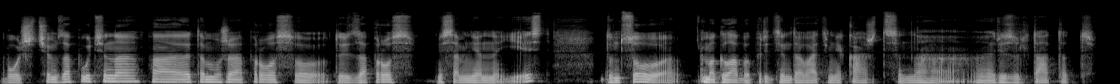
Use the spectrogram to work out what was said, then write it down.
больше, чем за Путина по этому же опросу. То есть запрос, несомненно, есть. Дунцова могла бы претендовать, мне кажется, на результат от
